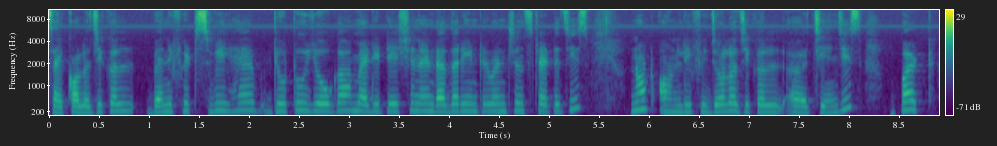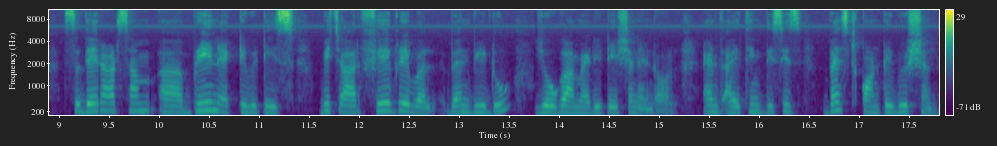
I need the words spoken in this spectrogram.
psychological benefits we have due to yoga, meditation and other intervention strategies, not only physiological uh, changes, but So, there are some uh, brain activities which are favorable when we do yoga, meditation and all and I think this is best contribution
